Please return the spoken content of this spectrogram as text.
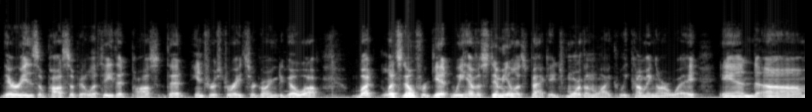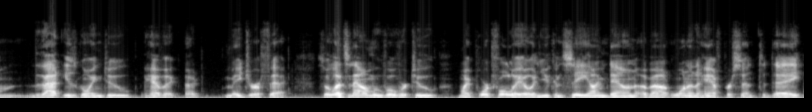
there is a possibility that pos- that interest rates are going to go up. But let's don't forget, we have a stimulus package more than likely coming our way, and um, that is going to have a, a major effect. So let's now move over to my portfolio, and you can see I'm down about 1.5% today,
